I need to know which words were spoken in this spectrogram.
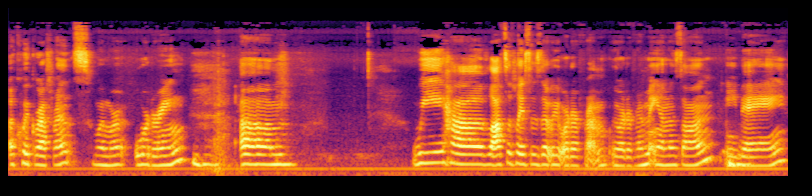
a quick reference when we're ordering. Um, we have lots of places that we order from. We order from Amazon, eBay.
